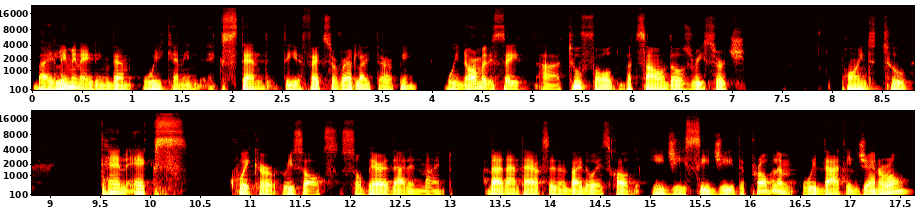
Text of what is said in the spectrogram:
By eliminating them, we can extend the effects of red light therapy. We normally say uh, twofold, but some of those research point to 10x quicker results. So bear that in mind. That antioxidant, by the way, is called EGCG. The problem with that in general,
